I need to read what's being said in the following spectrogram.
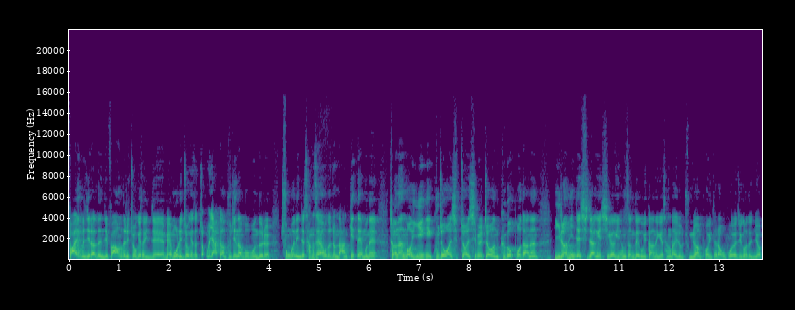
5G라든지 파운드리 쪽에서 이제 메모리 쪽에서 조금 약간 부진한 부분들을 충분히 이제 상쇄하고도 좀 남기 때문에 저는 뭐 이익이 9조 원, 10조 원, 11조 원 그것보다는 이런 이제 시장의 시각이 형성되고 있다는 게 상당히 좀 중요한 포인트라고 보여지거든요.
